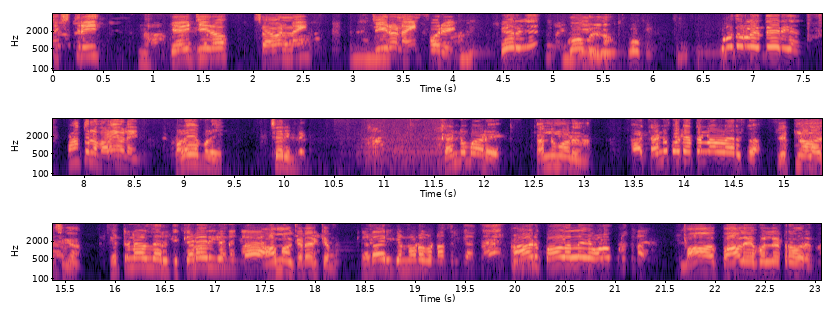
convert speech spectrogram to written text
Six three eight zero seven nine zero nine four eight. பேருங்க? கோகுல்ண்ணா கோகுல். குணத்தூர்ல எந்த ஏரியா? குணத்தூர்ல வளைய வளையம் பழையபாளையம் சரிங்க. கண்ணு மாடு. கண்ணு மாடுங்க கண்ணு மாடு எத்தனை நாள்ல இருக்கும் எட்டு நாள் ஆச்சுங்க. எட்டு நாள் தான் இருக்கு. கிடாரி கண்ணுங்களா ஆமா கிடாரி கண்ணு கிடாரி கண்ணோட கொண்டாந்துருக்காங்க. மாடு பால் எல்லாம் எவ்வளவு கொடுக்கணும்? மா பால் எவ்வளவு லிட்டர் வருங்க?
